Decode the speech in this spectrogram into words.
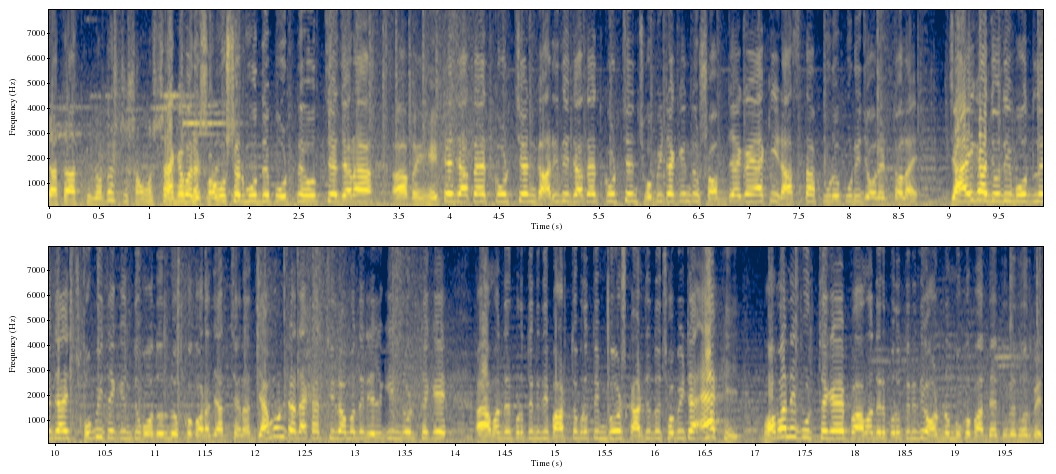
যাতায়াতকে যথেষ্ট সমস্যা একেবারে সমস্যার মধ্যে পড়তে হচ্ছে যারা হেঁটে যাতায়াত করছেন গাড়িতে যাতায়াত করছেন ছবিটা কিন্তু সব জায়গায় একই রাস্তা পুরোপুরি জলের তলায়। জায়গা যদি বদলে যায় ছবিতে কিন্তু বদল লক্ষ্য করা যাচ্ছে না। যেমনটা দেখাচ্ছিল আমাদের এলগিন রোড থেকে আমাদের প্রতিনিধি পার্থপ্রতিম ঘোষ কার্যত ছবিটা একই। ভবানীপুর থেকে আমাদের প্রতিনিধি অর্ণব মুখোপাধ্যায় তুলে ধরবেন।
